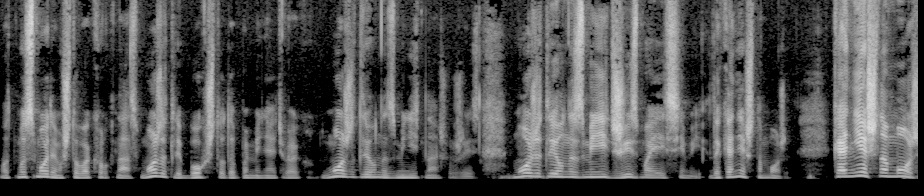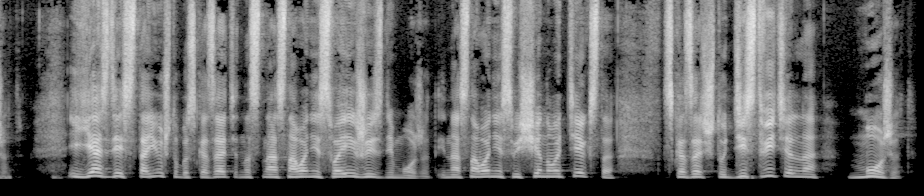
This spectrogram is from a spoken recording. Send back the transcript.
Вот мы смотрим, что вокруг нас. Может ли Бог что-то поменять вокруг? Может ли Он изменить нашу жизнь? Может ли Он изменить жизнь моей семьи? Да, конечно, может. Конечно, может. И я здесь стою, чтобы сказать, на основании своей жизни может, и на основании священного текста сказать, что действительно может,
